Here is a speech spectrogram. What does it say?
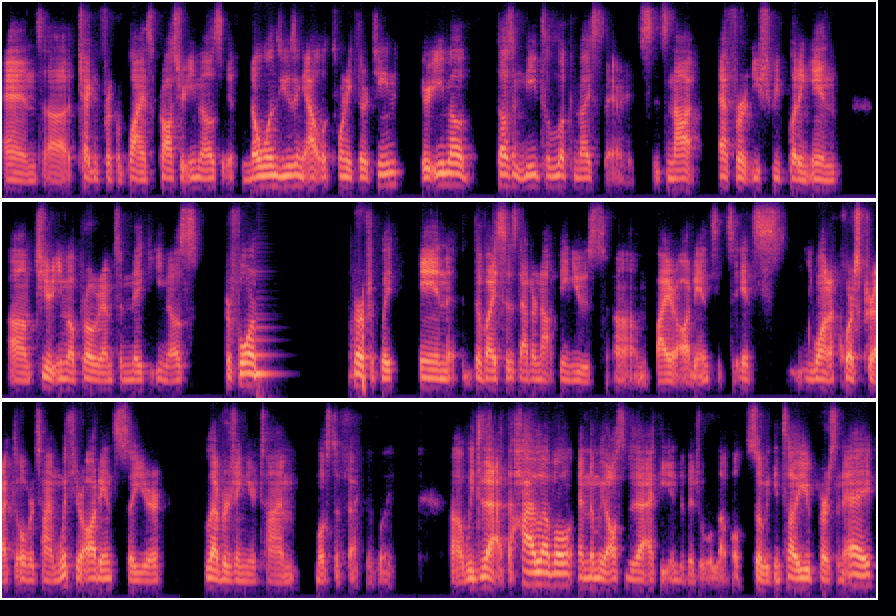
and uh, checking for compliance across your emails? If no one's using Outlook 2013, your email doesn't need to look nice there. It's, it's not effort you should be putting in um, to your email program to make emails perform perfectly in devices that are not being used um, by your audience. It's, it's you want to course correct over time with your audience so you're leveraging your time most effectively. Uh, we do that at the high level, and then we also do that at the individual level. So we can tell you person A,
